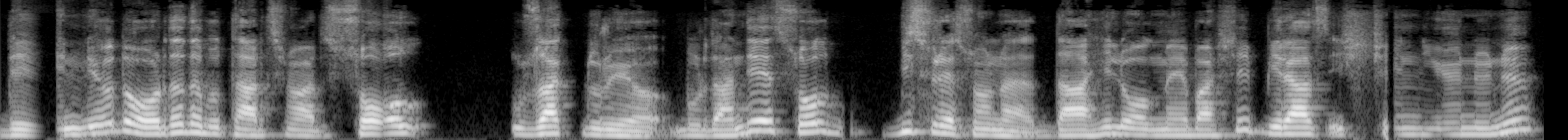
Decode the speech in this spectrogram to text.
deniyordu. Orada da bu tartışma vardı. Sol uzak duruyor buradan diye. Sol bir süre sonra dahil olmaya başlayıp biraz işin yönünü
